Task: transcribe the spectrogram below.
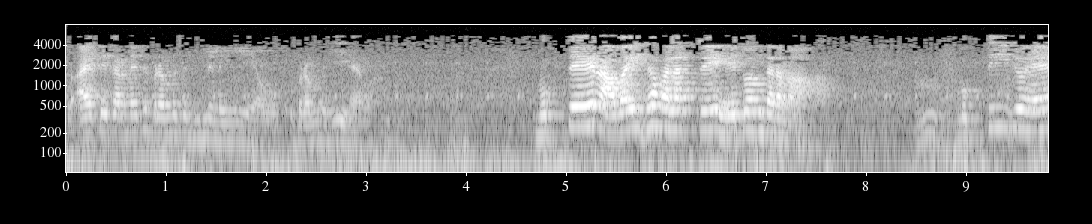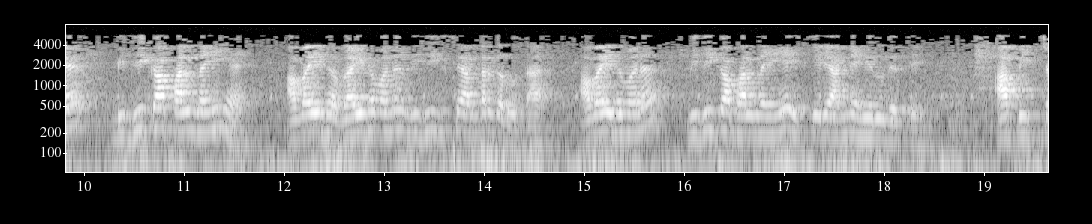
तो ऐसे करने से ब्रह्म से भिन्न नहीं है वो ब्रह्म ही है वो। मुक्तेर अवैध फलत्व हेतुअंतरमा। मुक्ति जो है, विधि का फल नहीं है। अवैध, वैध मन विधि से अंतर्गत होता है। अवैध मन विधि का फल नहीं है, इसके लिए अन्य हेतु देते हैं। अपिच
